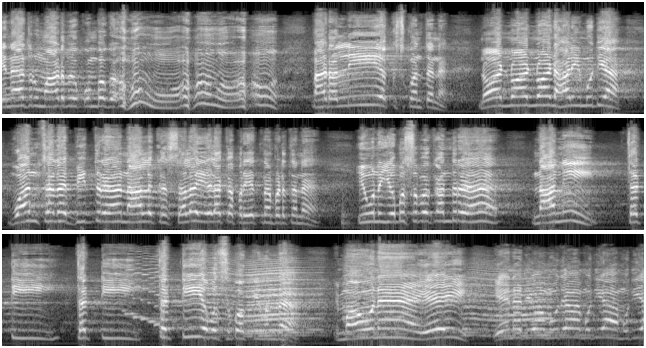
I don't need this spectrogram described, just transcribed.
ಏನಾದ್ರೂ ಮಾಡ್ಬೇಕು ಎಂಬ ಮಾಡಲ್ಲಿ ಅಕ್ಸ್ಕೊಂತಾನ. ನೋಡ್ ನೋಡ್ ನೋಡ್ ಹಾಳಿ ಮುದಿಯ. ಒಂದ್ಸಲ ಬಿದ್ರ ನಾಲ್ಕು ಸಲ ಹೇಳಕ ಪ್ರಯತ್ನ ಪಡ್ತಾನ. ಇವನು ಎಬಸ್ಬೇಕಂದ್ರ ನಾನಿ ತಟ್ಟಿ ತಟ್ಟಿ ತಟ್ಟಿ ಎಬಸ್ಬೇಕು ಇವಂದ. ಮಾವನೇ, ಏಯ್ ಏನದಿವ ಮುದ, ಮುದಿಯ ಮುದಿಯ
